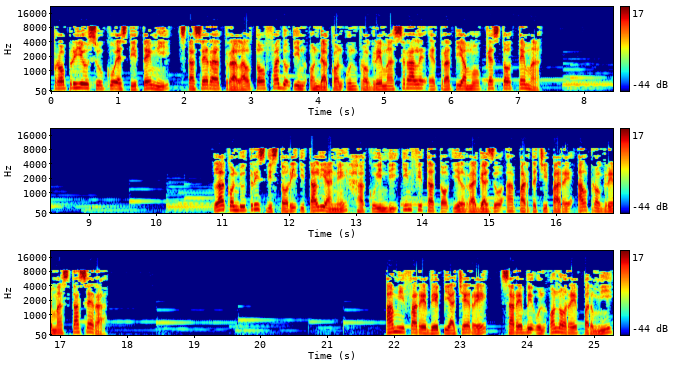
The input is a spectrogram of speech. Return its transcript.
Proprio su questi temi, stasera tra l'alto fado in onda con un programma serale e trattiamo questo tema. La conduttrice di storie italiane ha quindi invitato il ragazzo a partecipare al programma stasera. A mi farebbe piacere, sarebbe un onore per me,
